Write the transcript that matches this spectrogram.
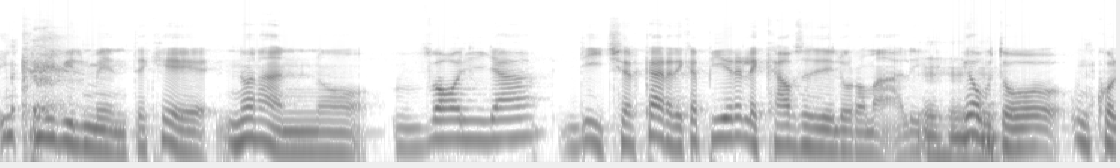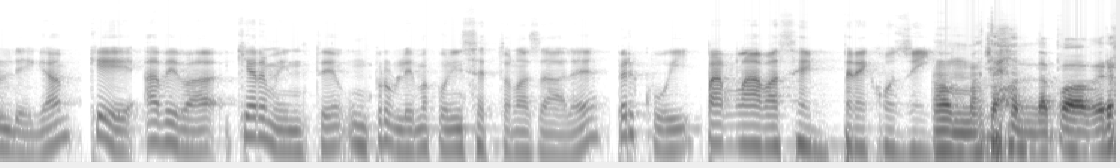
incredibilmente che non hanno voglia di cercare di capire le cause dei loro mali. Mhm. Io ho avuto un collega che aveva chiaramente un problema con il setto nasale, per cui parlava sempre così. Oh madonna, povero.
